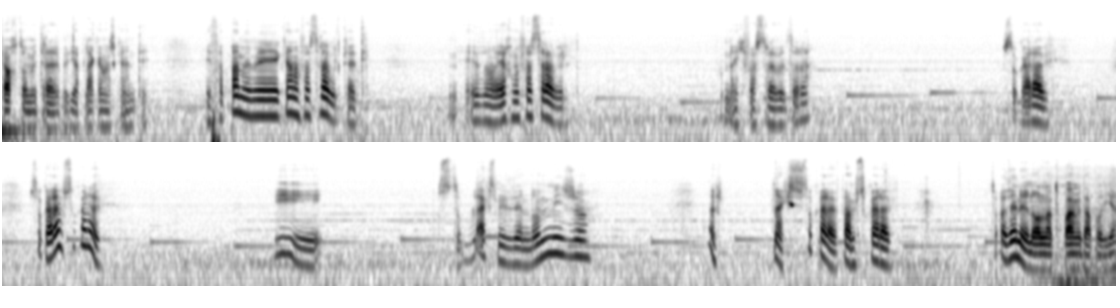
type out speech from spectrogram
718 μέτρα ρε παιδιά, πλάκα μας κάνετε. Ε, θα πάμε με κάνα fast travel κάτι. Εδώ έχουμε fast travel. Πού να έχει fast travel τώρα; Στο καράβι. Στο καράβι, στο καράβι. Ή... Στο blacksmith δεν νομίζω. Όχι. Εντάξει, στο καράβι, πάμε στο καράβι. Τώρα δεν είναι όλο να το πάμε με τα πόδια.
